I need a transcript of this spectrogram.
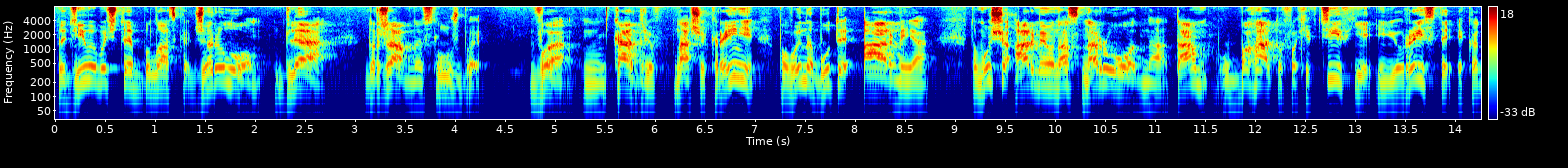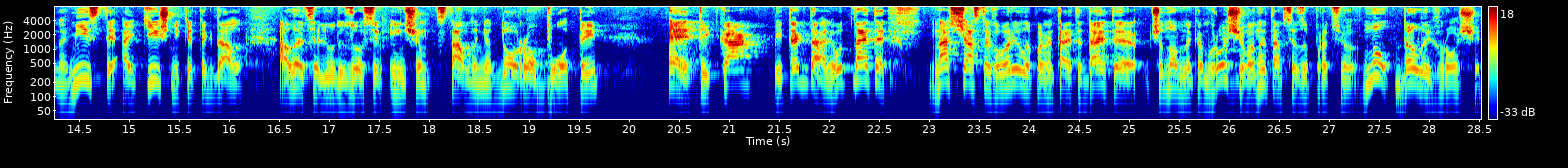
тоді, вибачте, будь ласка, джерелом для державної служби в м, кадрів в нашій країні повинна бути армія. Тому що армія у нас народна, там багато фахівців є, і юристи, економісти, айтішники і так далі. Але це люди зовсім іншим ставлення до роботи, етика і так далі. От знаєте, нас часто говорили, пам'ятаєте, дайте чиновникам гроші, вони там все запрацюють. Ну, дали гроші.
